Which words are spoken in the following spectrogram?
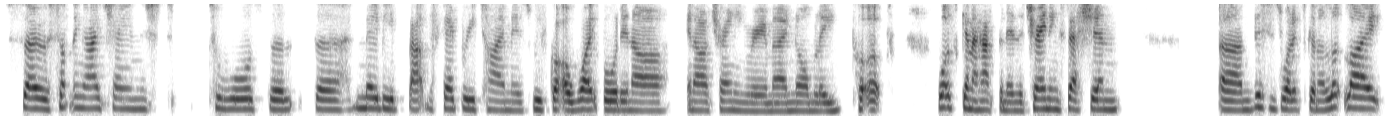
So something I changed towards the the maybe about the February time is we've got a whiteboard in our in our training room and I normally put up what's going to happen in the training session. Um, this is what it's going to look like,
